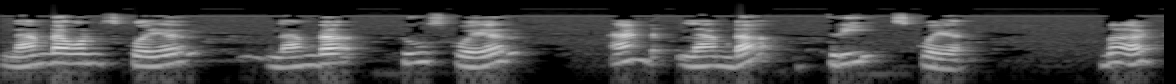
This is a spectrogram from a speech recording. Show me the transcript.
lambda 1 square lambda 2 square and lambda 3 square. But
